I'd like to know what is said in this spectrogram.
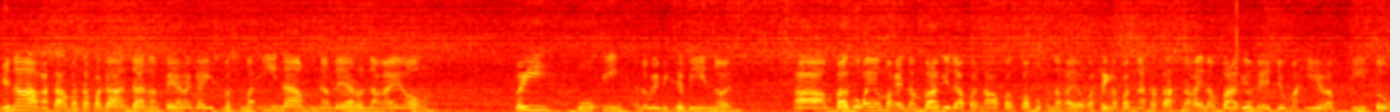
Yun na kasama sa paghahanda ng pera guys, mas mainam na meron na kayong pre-booking. Ano ba ibig sabihin nun? Um, bago kayo makit ng Baguio, dapat nakapagpabook na kayo. Kasi kapag nasa taas na kayo ng Baguio, medyo mahirap ditong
